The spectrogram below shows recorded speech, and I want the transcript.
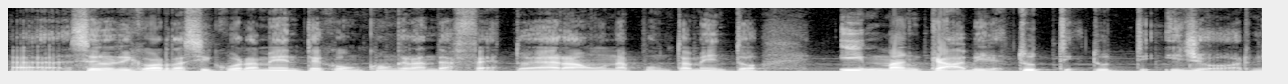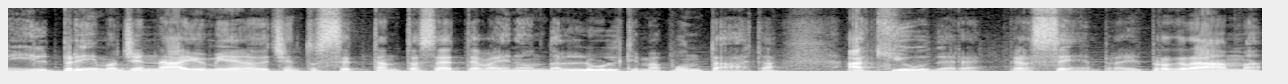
eh, se lo ricorda sicuramente con, con grande affetto, era un appuntamento immancabile tutti, tutti i giorni. Il primo gennaio 1977 va in onda l'ultima puntata, a chiudere per sempre il programma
